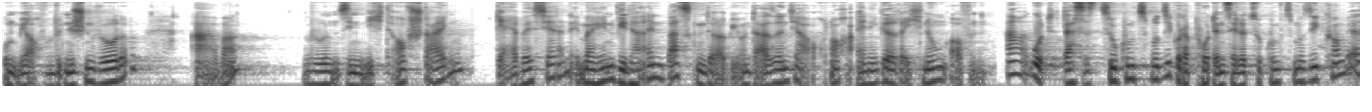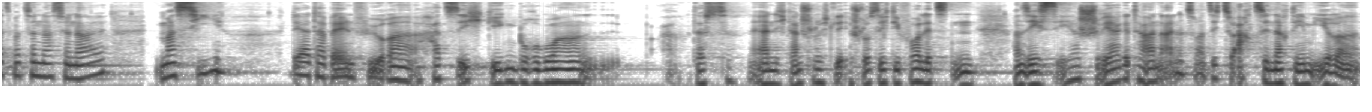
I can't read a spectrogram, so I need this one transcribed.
und mir auch wünschen würde, aber würden sie nicht aufsteigen, gäbe es ja dann immerhin wieder ein Baskenderby und da sind ja auch noch einige Rechnungen offen. Aber gut, das ist Zukunftsmusik oder potenzielle Zukunftsmusik. Kommen wir jetzt mal zur National. Massi der Tabellenführer hat sich gegen Bourgoin, das, naja, nicht ganz schlusslich, die Vorletzten, haben sich sehr schwer getan. 21 zu 18, nachdem ihre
